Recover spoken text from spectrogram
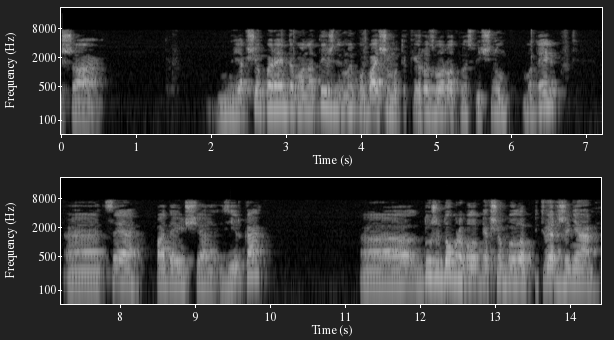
США. Якщо перейдемо на тиждень, ми побачимо таку розворотну свічну модель. Е, Це падаюча зірка. Е, Дуже добре було б, якщо було підтвердження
